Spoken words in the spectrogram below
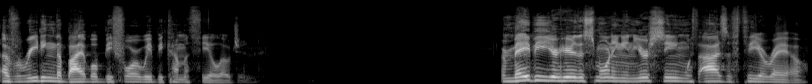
of reading the Bible before we become a theologian. Or maybe you're here this morning and you're seeing with eyes of theoreo.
